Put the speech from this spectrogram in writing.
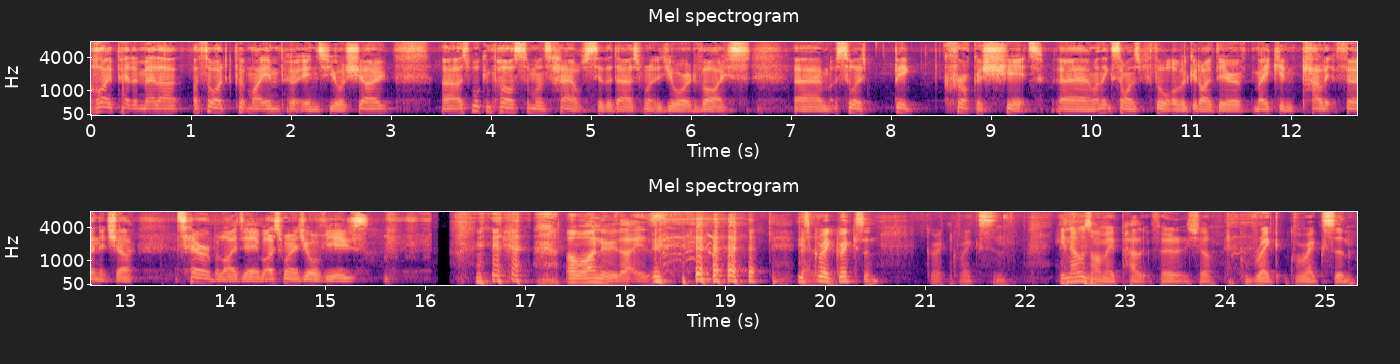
Hi, Ped and Mellor. I thought I'd put my input into your show. Uh, I was walking past someone's house the other day. I just wanted your advice. Um, I saw this big crock of shit. Um, I think someone's thought of a good idea of making pallet furniture. Terrible idea, but I just wanted your views. Oh, I know who that is. It's Greg um, Gregson. Greg Gregson. He knows I made pallet furniture. Greg Gregson.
